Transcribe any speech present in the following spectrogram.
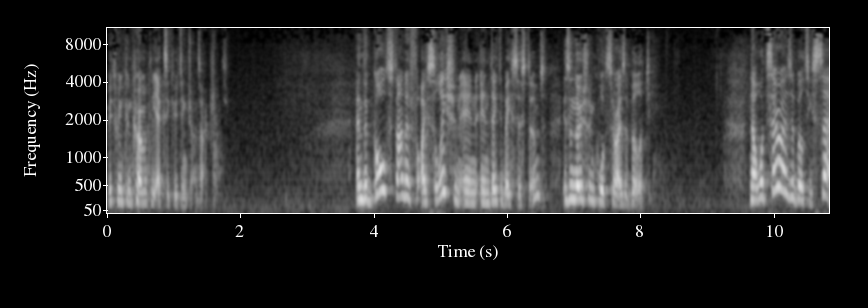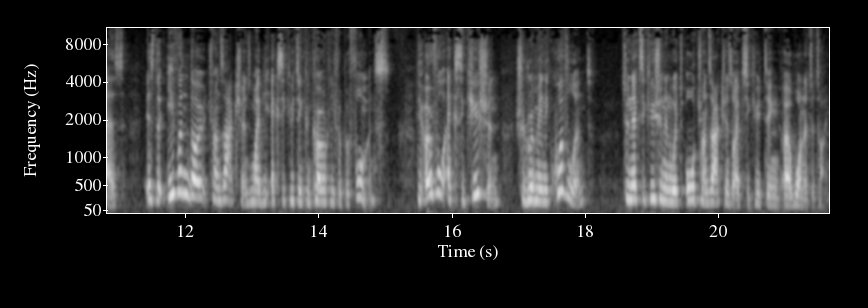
between concurrently executing transactions. And the gold standard for isolation in, in database systems is a notion called serializability. Now, what serializability says is that even though transactions might be executing concurrently for performance, the overall execution should remain equivalent to an execution in which all transactions are executing uh, one at a time.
